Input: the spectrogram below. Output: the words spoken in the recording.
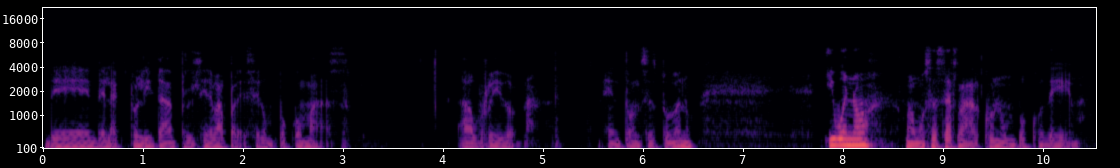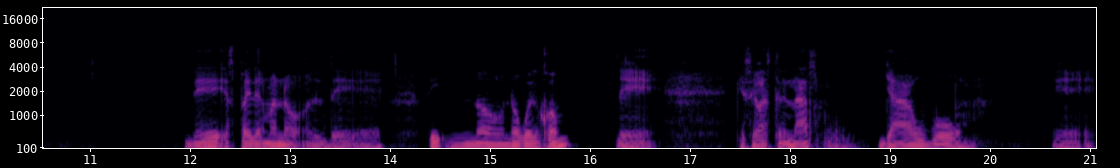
de, de la actualidad pues le va a parecer un poco más aburrido. Entonces, pues bueno. Y bueno, vamos a cerrar con un poco de de Spider-Man no, de sí, no no Way Home de que se va a estrenar. Ya hubo eh,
